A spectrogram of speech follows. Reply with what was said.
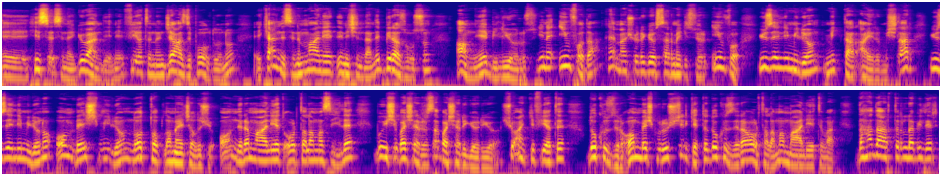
e, hissesine güvendiğini, fiyatının cazip olduğunu, e, kendisinin maliyetlerin içinden de biraz olsun anlayabiliyoruz. Yine infoda hemen şöyle göstermek istiyorum. Info 150 milyon miktar ayrılmışlar. 150 milyonu 15 milyon not toplamaya çalışıyor. 10 lira maliyet ortalaması ile bu işi başarırsa başarı görüyor. Şu anki fiyatı 9 lira 15 kuruş şirkette 9 lira ortalama maliyeti var. Daha da arttırılabilir.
